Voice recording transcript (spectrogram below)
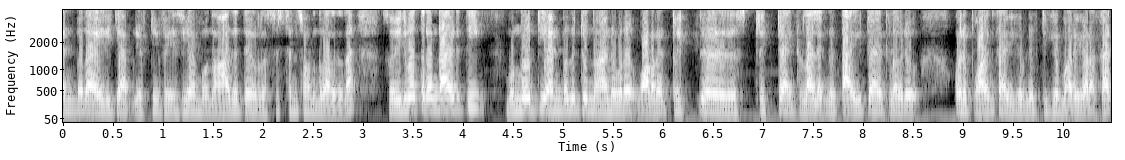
അൻപതായിരിക്കാം നിഫ്റ്റി ഫേസ് ചെയ്യാൻ പോകുന്ന ആദ്യത്തെ ഒരു റെസിസ്റ്റൻസ് ആണെന്ന് പറയുന്നത്. സോ ഇരുപത്തിരണ്ടായിരത്തി മുന്നൂറ്റി അൻപത് ടു നാനൂറ് വളരെ ട്രിക്ട് സ്ട്രിക്റ്റ് ആയിട്ടുള്ള അല്ലെങ്കിൽ ടൈറ്റ് ആയിട്ടുള്ള ഒരു ഒരു പോയിന്റ്സ് ആയിരിക്കും നിഫ്റ്റിക്ക് മറികടക്കാൻ.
